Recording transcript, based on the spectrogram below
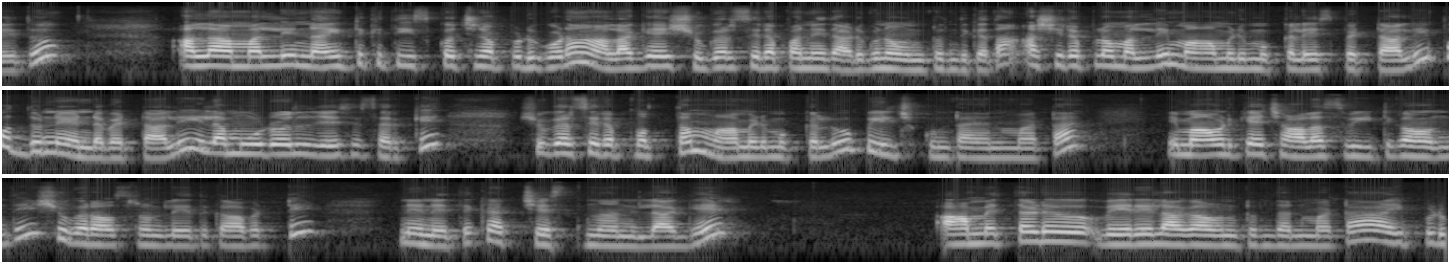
లేదు. అలా మళ్ళీ నైట్కి తీసుకొచ్చినప్పుడు కూడా అలాగే షుగర్ సిరప్ అనేది అడుగున ఉంటుంది కదా ఆ సిరప్లో మళ్ళీ మామిడి ముక్కలు వేసి పెట్టాలి పొద్దున్నే ఎండబెట్టాలి. ఇలా మూడు రోజులు చేసేసరికి షుగర్ సిరప్ మొత్తం మామిడి ముక్కలు పీల్చుకుంటాయన్నమాట. ఈ మామిడికాయ చాలా స్వీట్గా ఉంది షుగర్ అవసరం లేదు కాబట్టి నేనైతే కట్ చేస్తున్నాను ఇలాగే. ఆ మెథడ్ వేరేలాగా ఉంటుందన్నమాట. ఇప్పుడు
